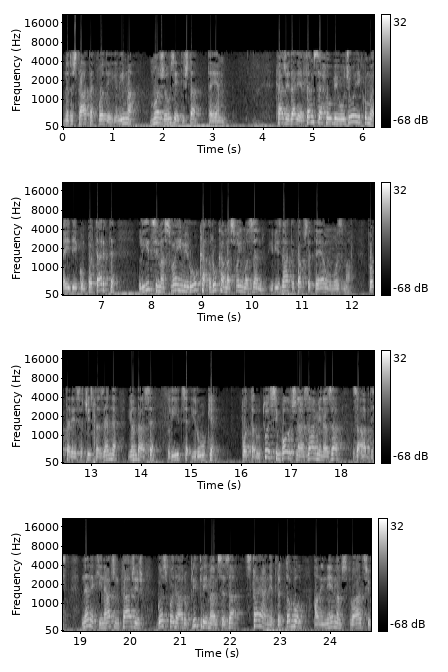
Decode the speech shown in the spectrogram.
nedostatak vode ili ima može uzeti šta? Tajemu. Kaže dalje bi uđuhikum ejdikum potarite licima svojim i ruka, rukama svojim o zemlju. I vi znate kako se tejemom uzima. Potare se čista zemlja i onda se lice i ruke potaru. To je simbolična zamjena za, za abdest. Na neki način kažeš gospodaru pripremam se za stajanje pred tobom, ali nemam situaciju,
